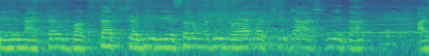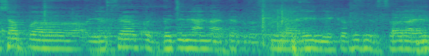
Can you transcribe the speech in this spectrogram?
हे नाटक बघताच सगळी रेसरमध्ये डोळ्यात अक्षरशः अश्रू येतात. अशा प याच्या पद्धतीने हा नाटक रचलेलं आहे. लेखक सर आहेत.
